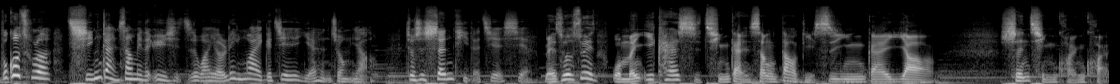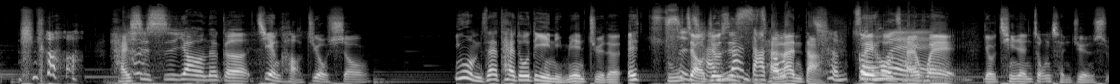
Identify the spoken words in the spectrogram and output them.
不过除了情感上面的预习之外，有另外一个界限也很重要，就是身体的界限。没错，所以我们一开始情感上到底是应该要深情款款，还是是要那个见好就收？因为我们在太多电影里面觉得，哎，主角就是死缠烂打，最后才会有情人终成眷属。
